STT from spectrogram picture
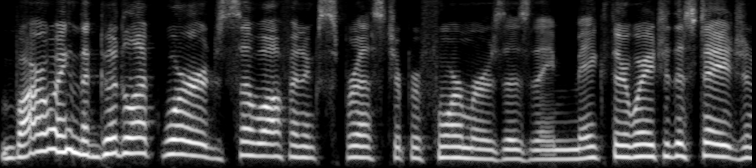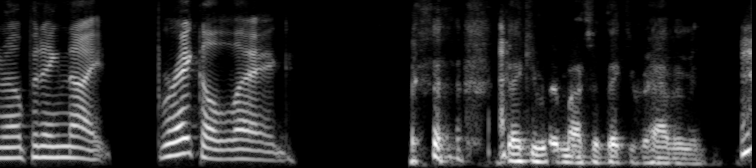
borrowing the good luck words so often expressed to performers as they make their way to the stage on opening night break a leg. thank you very much. And thank you for having me.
